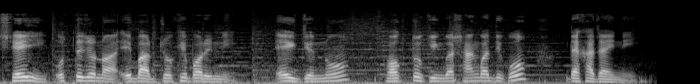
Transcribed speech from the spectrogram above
সেই উত্তেজনা এবার চোখে পড়েনি। এক জন্য ভক্ত কিংবা সাংবাদিকও দেখা যায়নি।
